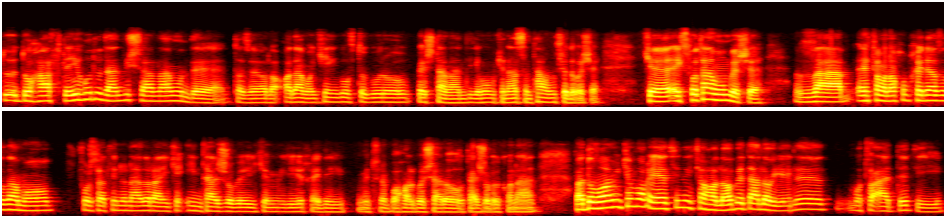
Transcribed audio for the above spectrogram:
دو هفته ای حدودا بیشتر نمونده. تازه حالا آدمایی که این گفتگو رو بشنون دیگه ممکن اصلا تموم شده باشه. که اکسپو تموم بشه. و احتمالا خب خیلی از آدما فرصت این رو ندارن که این تجربه ای که میگی خیلی می‌تونه باحال باشه رو تجربه کنن. و دوم اینکه واقعیت اینه که حالا به دلایل متعددی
